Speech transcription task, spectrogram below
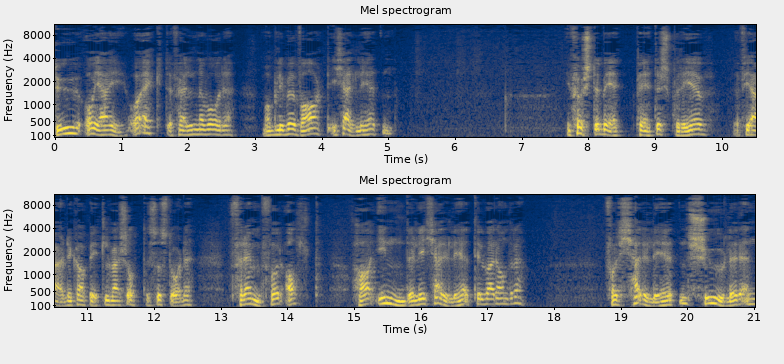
du og jeg og ektefellene våre må bli bevart i kjærligheten. I første Peters brev, det fjerde kapittel, vers åtte, så står det fremfor alt ha inderlig kjærlighet til hverandre. For kjærligheten skjuler en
